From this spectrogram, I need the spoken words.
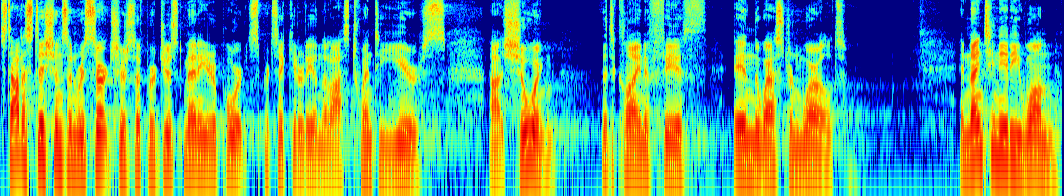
Statisticians and researchers have produced many reports, particularly in the last 20 years, uh, showing the decline of faith in the Western world. In 1981,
